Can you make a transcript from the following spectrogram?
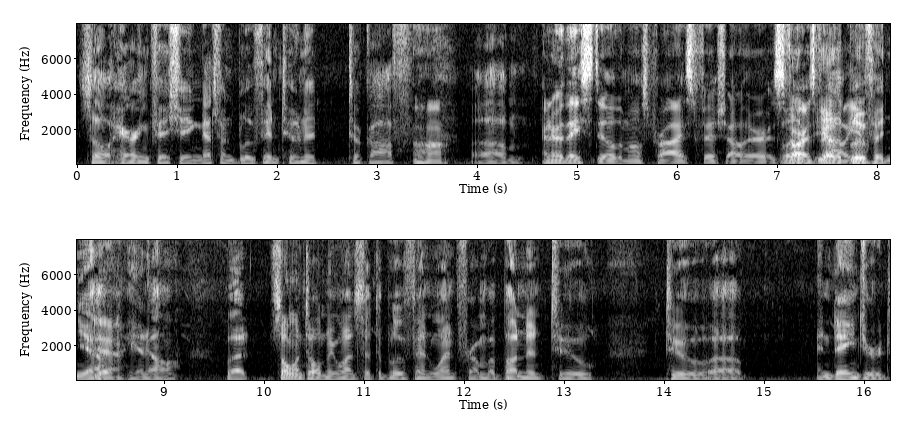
So herring fishing, that's when bluefin tuna took off. Uh huh. Um, And are they still the most prized fish out there as well, far as yeah, the bluefin, yeah, Yeah. you know. But someone told me once that the bluefin went from abundant to to uh, endangered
